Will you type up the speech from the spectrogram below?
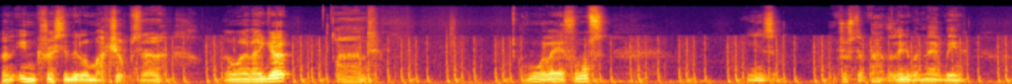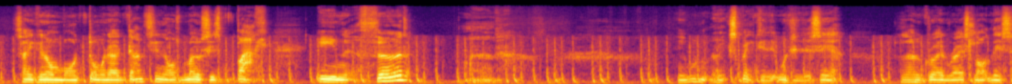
an interesting little matchup. So away they go, and. Royal Air Force is just about the leader, but now being taken on by Domino Dancing. Osmosis back in third. And you wouldn't have expected it, would you, to see a low grade race like this?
